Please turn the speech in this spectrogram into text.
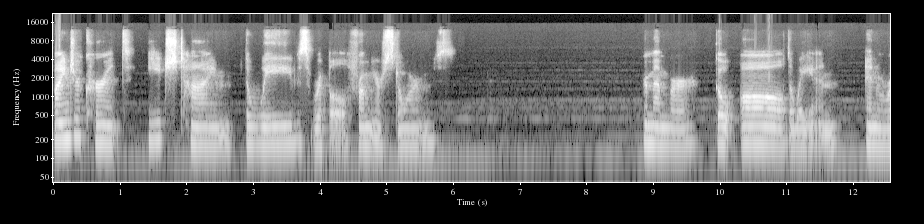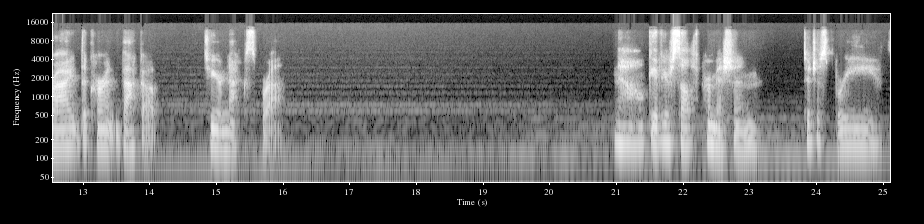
Find your current each time the waves ripple from your storms. Remember, go all the way in and ride the current back up to your next breath. Now give yourself permission to just breathe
